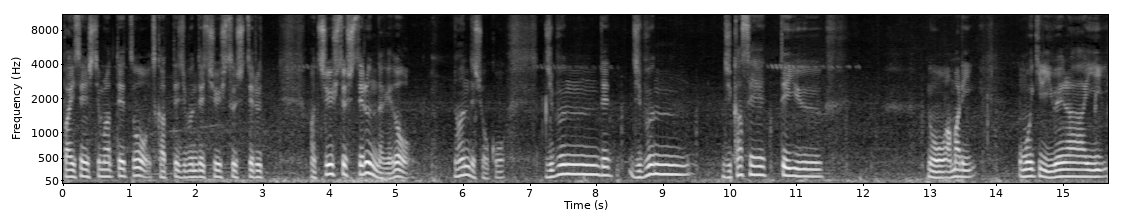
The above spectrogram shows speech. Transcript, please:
焙煎してもらったやつを使って自分で抽出してる。まあ、抽出してるんだけど何でしょうこう自分で自分自家製っていうのをあまり思い切り言えない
